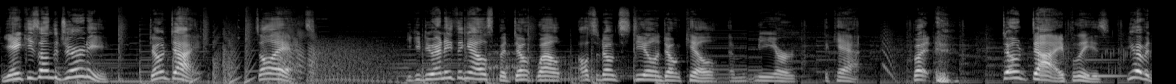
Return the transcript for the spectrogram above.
Yankee's on the journey. Don't die. That's all I ask. You can do anything else, but don't, well, also don't steal and don't kill me or the cat. But don't die, please. You have a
